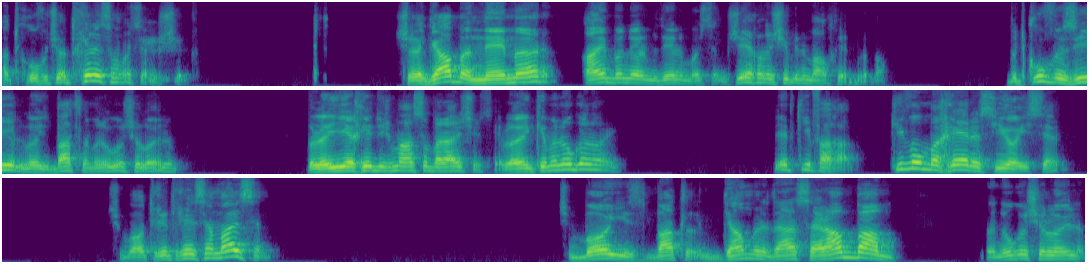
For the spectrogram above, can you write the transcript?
התקופות שהתחילה אצל מויס המשיח. שלגבי נאמר, אין בנו אלמדי למויס המשיח, אנשים בן מלכית בנו. בתקופה זו לא יתבט למלוגו שלא אוהלם. ולא יהיה יחיד יש מעשו ברשת, לא אין כמלוגו לא אין. זה תקיפה אחת. כיוון מחרס יויסר, שבו תחיל תחיל סמייסם. שבו יסבטל גם לדעס הרמב"ם, מנהוגו של אוהלם.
